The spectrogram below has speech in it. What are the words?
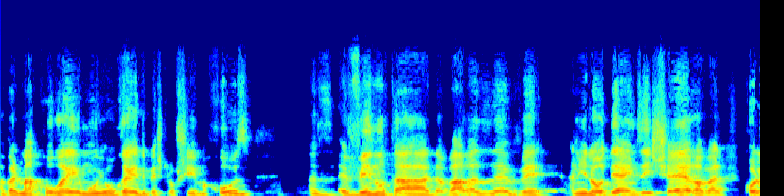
אבל מה קורה אם הוא יורד ב-30 אחוז? אז הבינו את הדבר הזה, אני לא יודע אם זה יישאר, אבל כל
